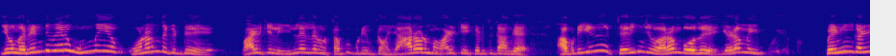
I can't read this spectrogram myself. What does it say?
இவங்க ரெண்டு பேரும் உண்மையை உணர்ந்துக்கிட்டு வாழ்க்கையில் இல்லை இல்லை நம்ம தப்பு பண்ணிவிட்டோம். யாரோ நம்ம வாழ்க்கையை கெடுத்துட்டாங்க அப்படின்னு தெரிஞ்சு வரும்போது இளமை போயிடும் பெண்கள்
